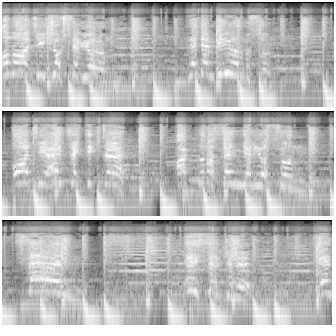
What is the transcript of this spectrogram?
Ama acıyı çok seviyorum. Neden biliyor musun? O acıyı her çektikçe Aklıma sen geliyorsun. Sen! Ey sevgili Ben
